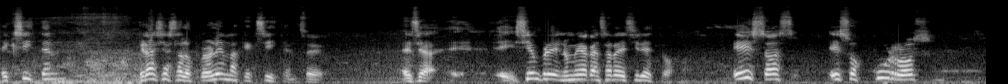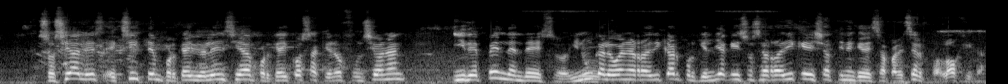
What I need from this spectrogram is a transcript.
existen gracias a los problemas que existen. Sí. O sea, eh, eh, siempre, no me voy a cansar de decir esto, esas, esos curros sociales existen porque hay violencia, porque hay cosas que no funcionan y dependen de eso. Y nunca Mm. lo van a erradicar porque el día que eso se erradique, ellas tienen que desaparecer, por lógica.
